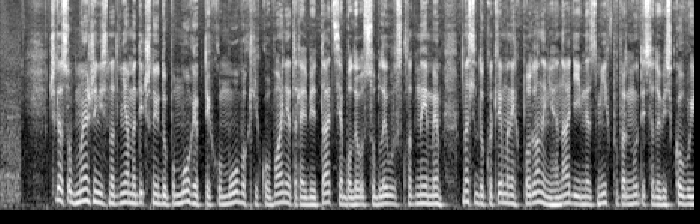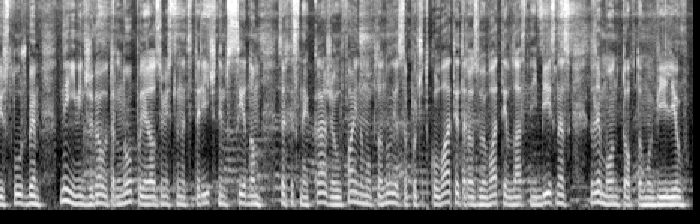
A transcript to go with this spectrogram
Через обмеженість надання медичної допомоги в тих умовах лікування та реабілітація були особливо складними. Внаслідок отриманих поранень Геннадій не зміг повернутися до військової служби. Нині він живе у Тернополі разом із 13-річним сином. Захисник каже, у файному планує започаткувати та розвивати власний бізнес з ремонту автомобілів.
